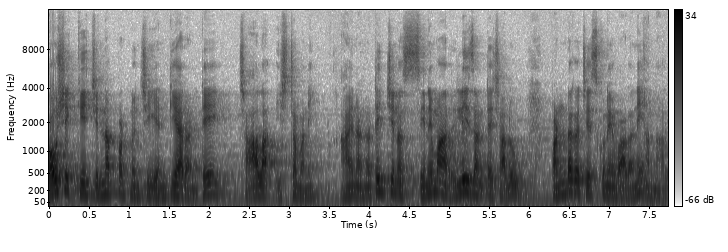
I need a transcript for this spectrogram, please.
కౌశిక్కి చిన్నప్పటి నుంచి ఎన్టీఆర్ అంటే చాలా ఇష్టమని ఆయన నటించిన సినిమా రిలీజ్ అంటే చాలు పండగ చేసుకునేవాడని అన్నారు.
